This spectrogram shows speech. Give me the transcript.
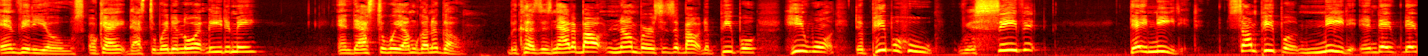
and videos. Okay. That's the way the Lord leaded me. And that's the way I'm going to go because it's not about numbers it's about the people he want the people who receive it they need it some people need it and they they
